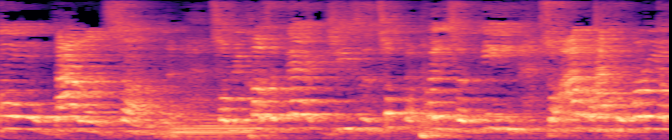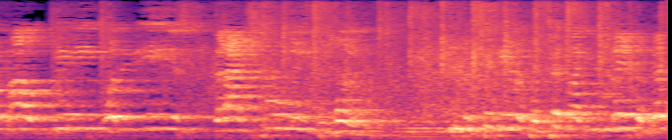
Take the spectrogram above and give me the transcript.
own darling son. So because of that, Jesus took the place of me so I don't have to worry about getting what it is that I truly deserve. You can sit here and pretend like you live the best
